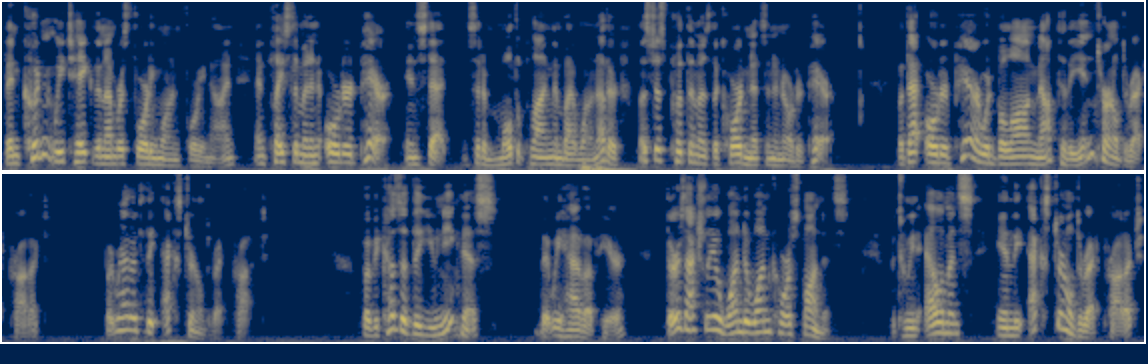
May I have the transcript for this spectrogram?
then couldn't we take the numbers 41 and 49 and place them in an ordered pair instead? Instead of multiplying them by one another, let's just put them as the coordinates in an ordered pair. But that ordered pair would belong not to the internal direct product, but rather to the external direct product. But because of the uniqueness that we have up here, there is actually a one-to-one -one correspondence between elements in the external direct product,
